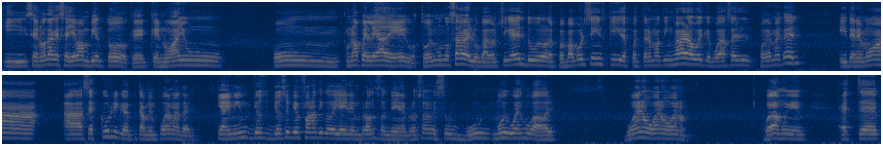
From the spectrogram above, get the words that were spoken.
Y se nota que se llevan bien todos. Que, que no hay un un, una pelea de egos. Todo el mundo sabe, Luka Doncic es el duro, después va por Sinsky, después tenemos a Tim Haraway que puede hacer, puede meter, y tenemos a, a Seth Curry que también puede meter. Y a mí, yo, yo soy bien fanático de Jalen Bronson. Jalen Bronson es un muy, muy buen jugador. Bueno, bueno, bueno. Juega muy bien. Este,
